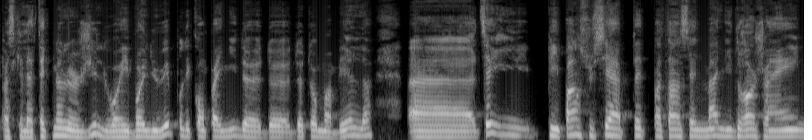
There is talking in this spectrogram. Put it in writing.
parce que la technologie doit évoluer pour les compagnies d'automobiles. De, euh, puis il pense aussi à peut-être potentiellement l'hydrogène.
